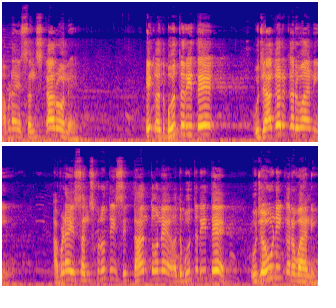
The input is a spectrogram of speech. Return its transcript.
આપણા એ સંસ્કારોને એક અદ્ભુત રીતે ઉજાગર કરવાની, આપણા એ સંસ્કૃતિ સિદ્ધાંતોને અદ્ભુત રીતે ઉજવણી કરવાની,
